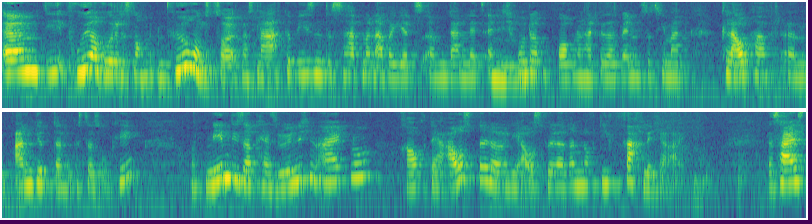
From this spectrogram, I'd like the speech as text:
Ähm, die, früher wurde das noch mit einem Führungszeugnis nachgewiesen, das hat man aber jetzt ähm, dann letztendlich mhm. runtergebrochen und hat gesagt, wenn uns das jemand glaubhaft ähm, angibt, dann ist das okay. Und neben dieser persönlichen Eignung braucht der Ausbilder oder die Ausbilderin noch die fachliche Eignung. Das heißt,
